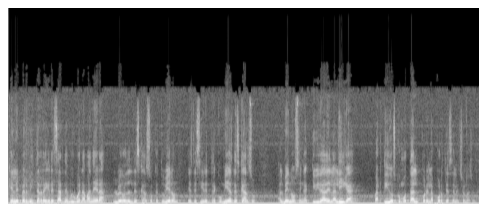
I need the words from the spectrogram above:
que le permite regresar de muy buena manera luego del descanso que tuvieron, es decir, entre comillas descanso, al menos en actividad de la liga, partidos como tal por el aporte a selección nacional.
